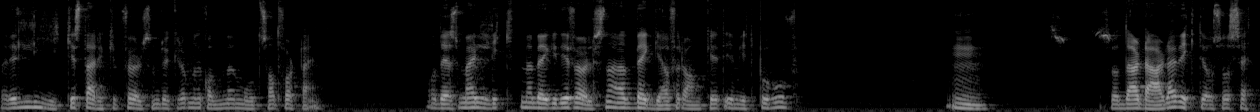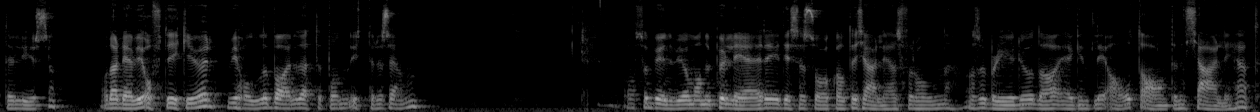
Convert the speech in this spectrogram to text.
Det er like sterke følelser som dukker opp, men det kommer med motsatt fortegn. Og det som er likt med begge de følelsene, er at begge er forankret i mitt behov. Mm. Så det er der det er viktig også å sette lyset. Og det er det vi ofte ikke gjør. Vi holder bare dette på den ytre scenen. Og så begynner vi å manipulere i disse såkalte kjærlighetsforholdene. Og så blir det jo da egentlig alt annet enn kjærlighet.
